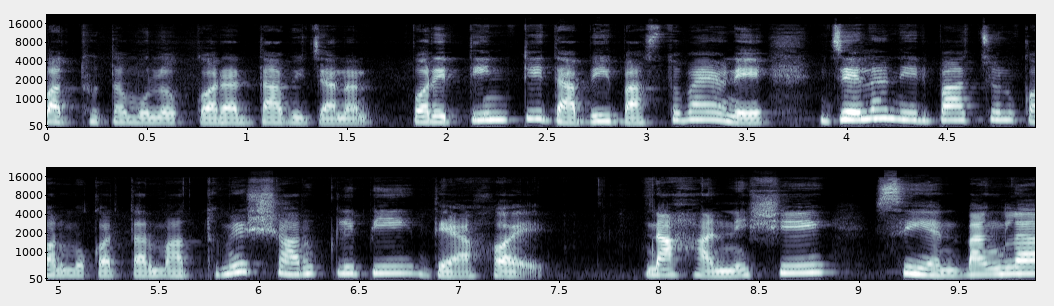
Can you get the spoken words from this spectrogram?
বাধ্যতামূলক করার দাবি জানান। পরে তিনটি দাবি বাস্তবায়নে জেলা নির্বাচন কর্মকর্তার মাধ্যমে স্মারকলিপি দেয়া হয়। Nahar Nishi, CN Bangla,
